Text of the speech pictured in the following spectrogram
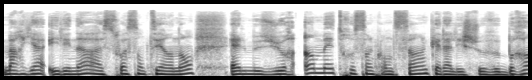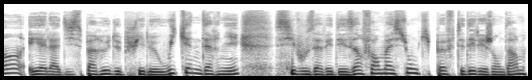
Maria Elena, à 61 ans. Elle mesure 1m55, elle a les cheveux bruns et elle a disparu depuis le week-end dernier. Si vous avez des informations qui peuvent aider les gendarmes,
